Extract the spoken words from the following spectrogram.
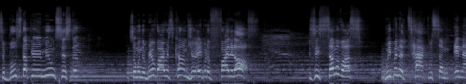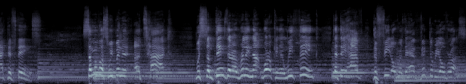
to boost up your immune system. So when the real virus comes, you're able to fight it off. You see, some of us, we've been attacked with some inactive things. Some of us, we've been attacked with some things that are really not working, and we think that they have defeat over us, they have victory over us.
